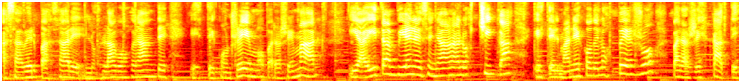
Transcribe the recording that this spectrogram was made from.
a saber pasar en los lagos grandes este, con remo para remar. Y ahí también enseñaban a los chicas este, el manejo de los perros para rescate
